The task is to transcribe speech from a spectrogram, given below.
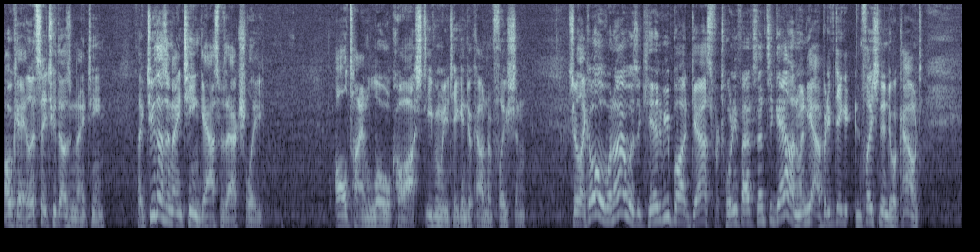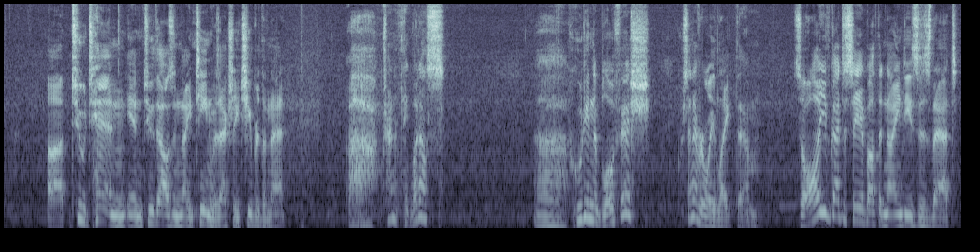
Okay, let's say 2019. Like 2019 gas was actually all-time low cost even when you take into account inflation. So you're like, oh, when I was a kid, we bought gas for 25 cents a gallon. When yeah, but if you take inflation into account, uh, 210 in 2019 was actually cheaper than that. Uh, I'm trying to think, what else? Uh, Hootie and the Blowfish? Of course, I never really liked them. So all you've got to say about the 90s is that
